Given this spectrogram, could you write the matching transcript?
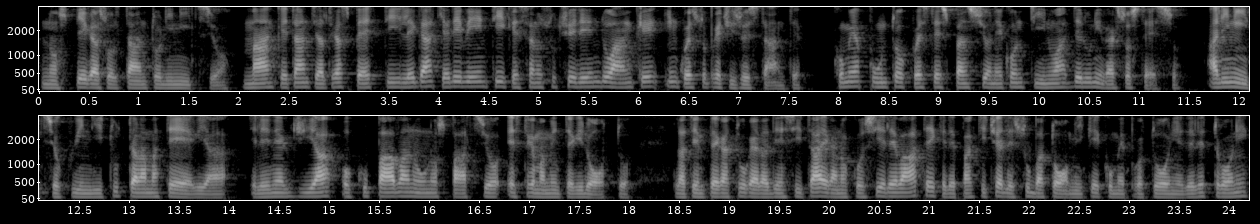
non spiega soltanto l'inizio, ma anche tanti altri aspetti legati ad eventi che stanno succedendo anche in questo preciso istante, come appunto questa espansione continua dell'universo stesso. All'inizio quindi tutta la materia e l'energia occupavano uno spazio estremamente ridotto. La temperatura e la densità erano così elevate che le particelle subatomiche come protoni ed elettroni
